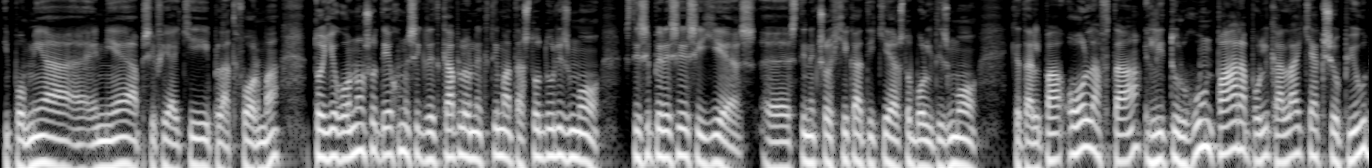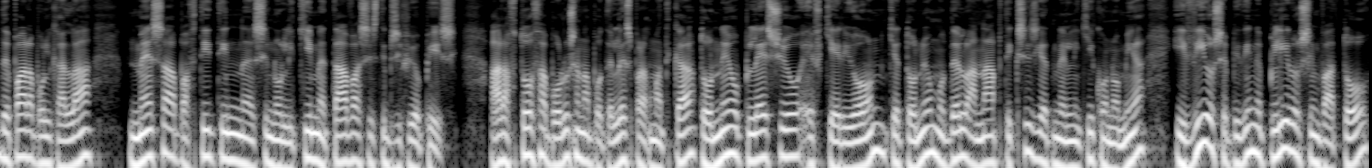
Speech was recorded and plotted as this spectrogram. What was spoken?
υπό μια ενιαία ψηφιακή πλατφόρμα, το γεγονός ότι έχουμε συγκριτικά πλεονεκτήματα στον τουρισμό, στις υπηρεσίες υγείας, ε, στην εξοχή κατοικία, στον πολιτισμό κτλ. Όλα αυτά λειτουργούν πάρα πολύ καλά και αξιοποιούνται πάρα πολύ καλά μέσα από αυτή την συνολική μετάβαση στην ψηφιοποίηση. Άρα αυτό θα μπορούσε να αποτελέσει πραγματικά το νέο πλαίσιο ευκαιριών και το νέο μοντέλο ανάπτυξης για την ελληνική οικονομία, ιδίως επειδή είναι πλήρως συμβατό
